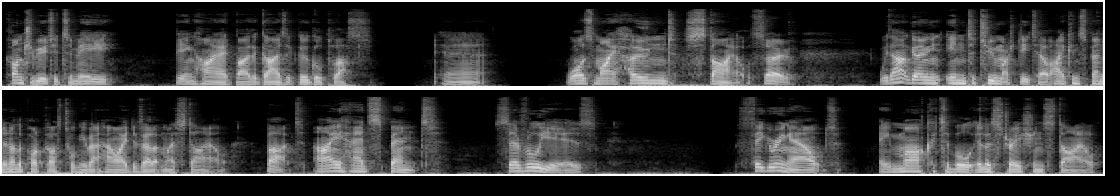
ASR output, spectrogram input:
contributed to me being hired by the guys at Google Plus uh, was my honed style. So, without going into too much detail, I can spend another podcast talking about how I developed my style. But I had spent several years figuring out a marketable illustration style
